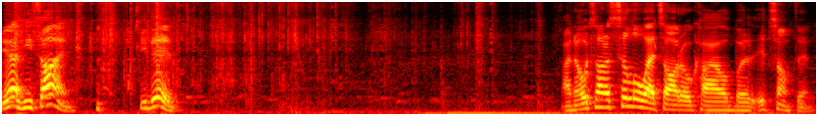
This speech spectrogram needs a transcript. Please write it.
Yeah, he signed. he did. I know it's not a silhouettes auto, Kyle, but it's something.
